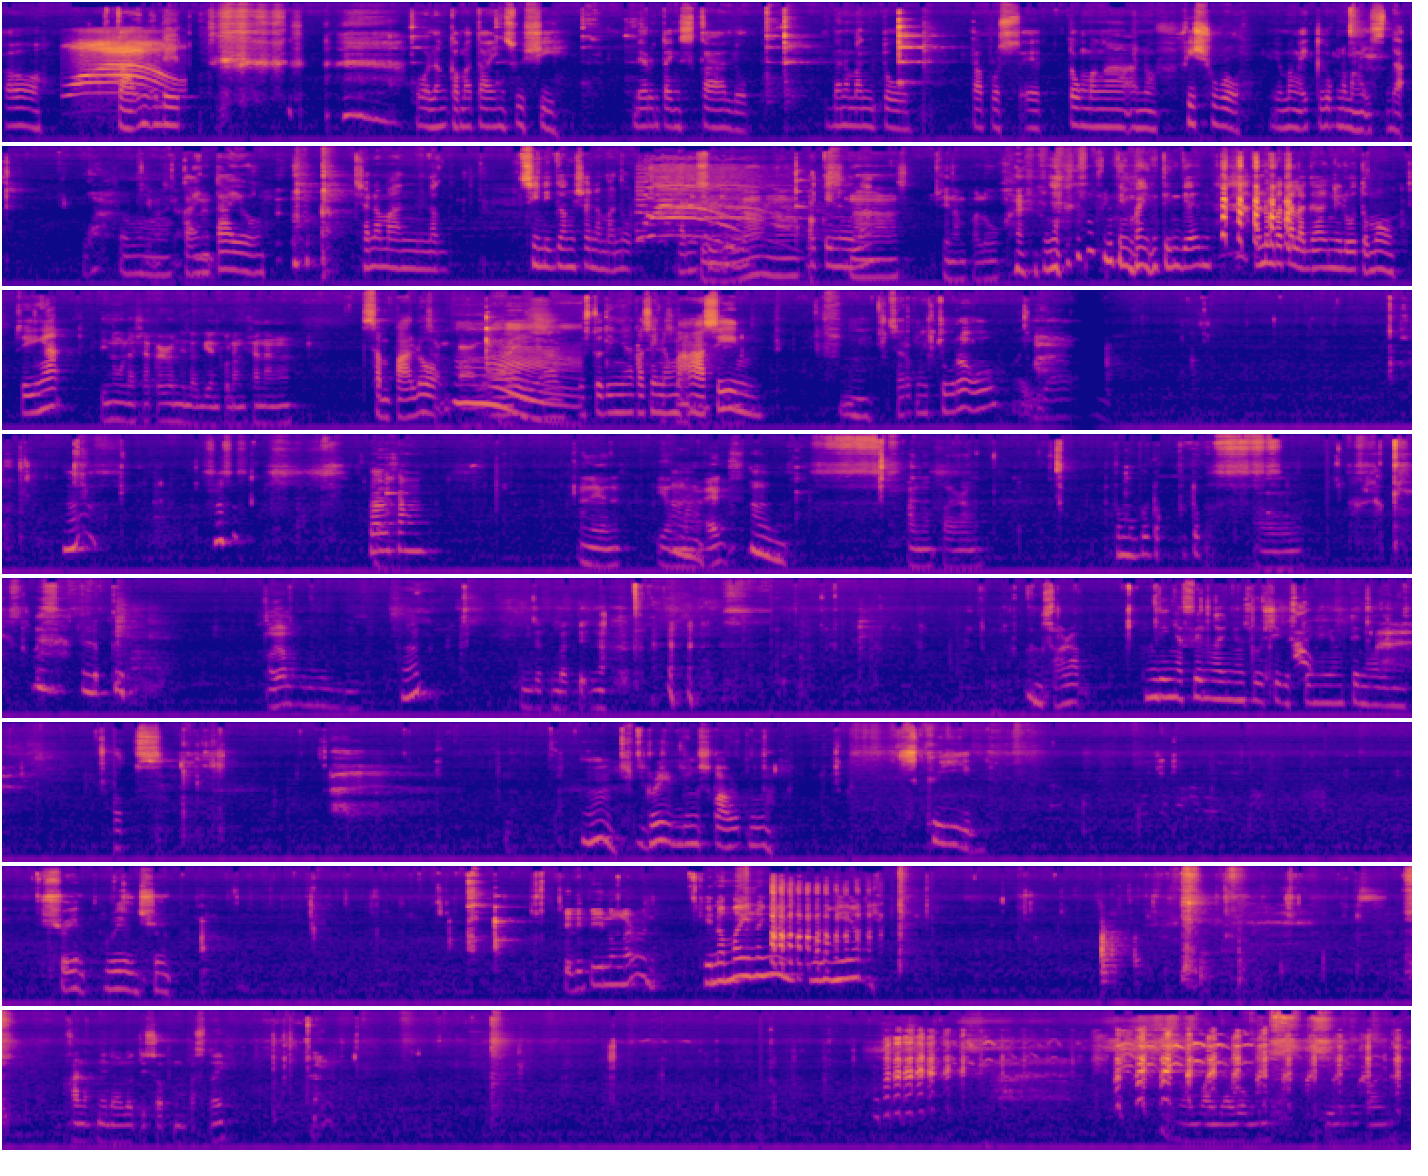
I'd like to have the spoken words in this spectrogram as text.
Oh. Kain ulit. Walang kamatayang sushi. Meron tayong scallop. Iba naman to. Tapos etong mga ano fish roe, yung mga itlog na mga isda. Wow. So, kain tayo. siya naman nag sinigang siya na manok. Kami sila. Tinula na Ay, paks tinula? na sinampalukan. Hindi maintindihan. Ano ba talaga ang niluto mo? Sige nga, Tinula siya pero nilagyan ko lang siya ng sampalo. sampalo. Ay, ah, gusto din niya kasi ng maasim. Mm, sarap ng itsura, oh. Ayan. Mm. Parang isang, Ano yun? Yung mga eggs. mm, Ano parang pumuputok-putok. oh, Laki. Alam mo, Hmm? hindi bati na. Ang sarap. Hindi niya feel ngayon yung sushi. Gusto niya yung tinolang. Oops. Mm, grilled yung scallop niya. Squid. Shrimp, grilled shrimp. Pilipino nga ron. Kinamay na niya. Walang hiya. Kanak ni Lolo Tisop mo pastoy. Mamaya Mamayawang unicorn.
